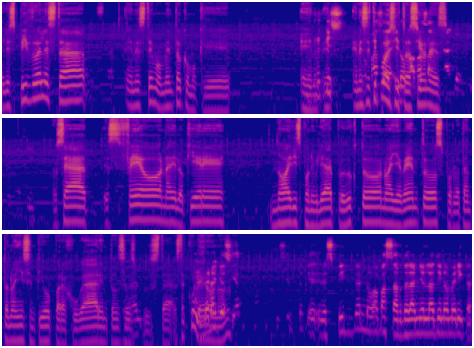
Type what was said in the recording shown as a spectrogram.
el Speed Duel está en este momento como que en, en, ese tipo de situaciones. O sea, es feo, nadie lo quiere no hay disponibilidad de producto, no hay eventos, por lo tanto no hay incentivo para jugar, entonces pues está, está culero, ¿no? Yo siento, que el Speedrun no va a pasar del año en Latinoamérica.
